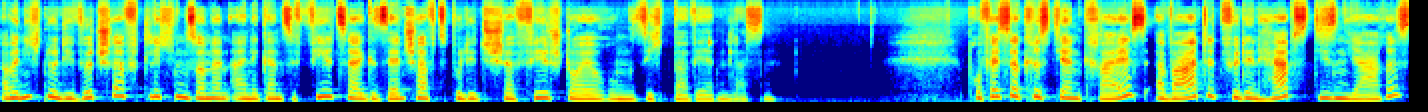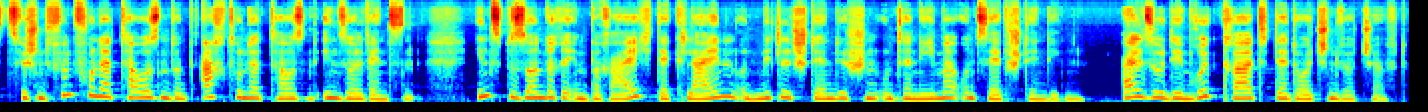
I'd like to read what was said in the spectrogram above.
aber nicht nur die wirtschaftlichen, sondern eine ganze Vielzahl gesellschaftspolitischer Fehlsteuerungen sichtbar werden lassen. Professor Christian Kreis erwartet für den Herbst diesen Jahres zwischen 500.000 und 800.000 Insolvenzen, insbesondere im Bereich der kleinen und mittelständischen Unternehmer und Selbstständigen, also dem Rückgrat der deutschen Wirtschaft.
